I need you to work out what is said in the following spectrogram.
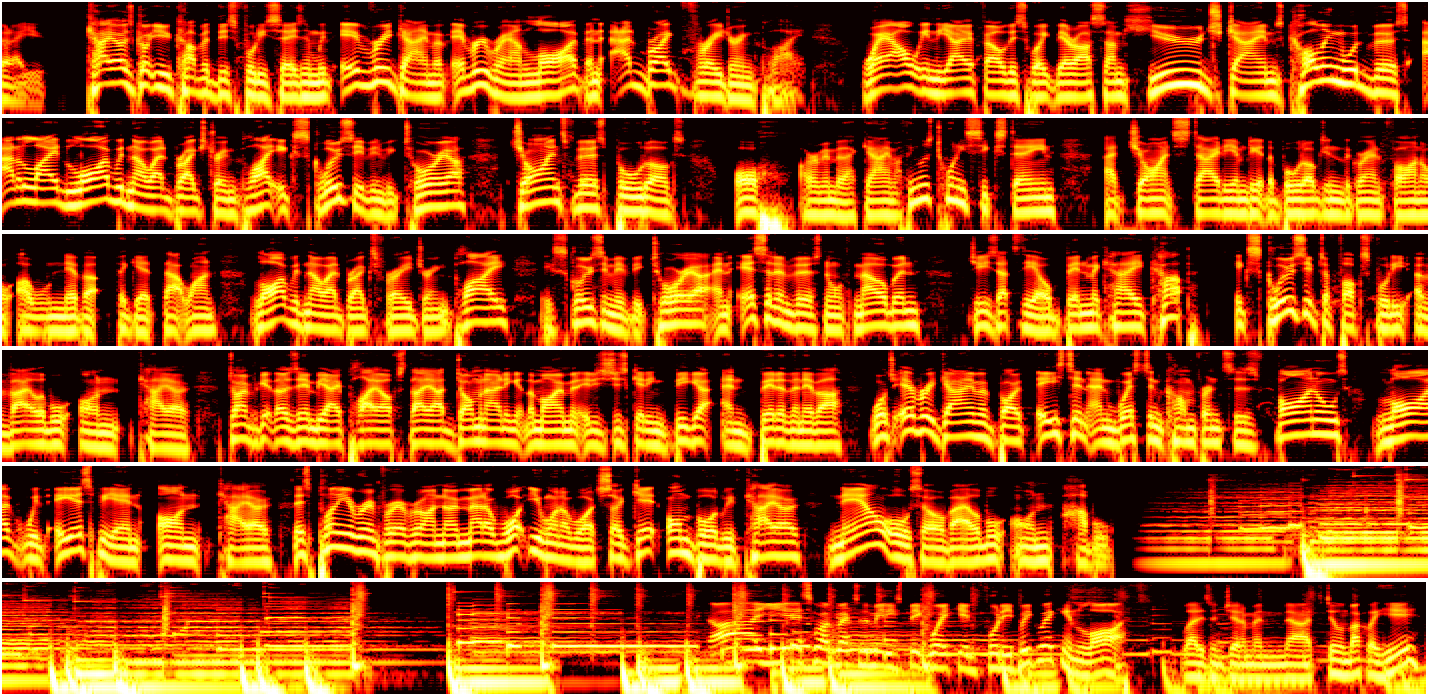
au. Kayo's got you covered this footy season with every game of every round live and ad break free during play. Wow, in the AFL this week there are some huge games. Collingwood versus Adelaide live with no ad breaks during play, exclusive in Victoria. Giants versus Bulldogs. Oh, I remember that game. I think it was 2016 at Giants Stadium to get the Bulldogs into the grand final. I will never forget that one. Live with no ad breaks free during play, exclusive in Victoria, and Essendon versus North Melbourne. Geez, that's the old Ben McKay Cup. Exclusive to Fox Footy, available on Kayo. Don't forget those NBA playoffs. They are dominating at the moment. It is just getting bigger and better than ever. Watch every game of both Eastern and Western Conferences finals live with ESPN on Kayo. There's plenty of room for everyone, no matter what you want to watch. So get on board with Kayo, now also available on Hubbl. Yes. Welcome back to the Meaties Big Weekend Footy. Big Weekend Life, ladies and gentlemen. Uh, it's Dylan Buckley here,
